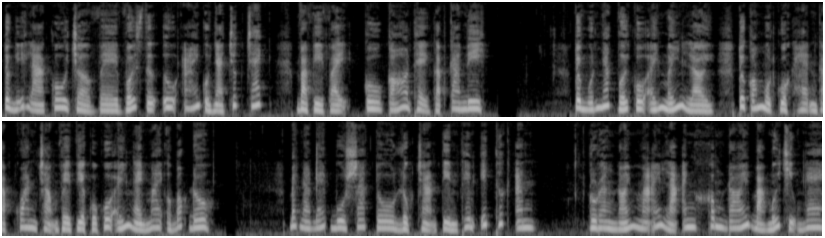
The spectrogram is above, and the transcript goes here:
Tôi nghĩ là cô trở về với sự ưu ái của nhà chức trách và vì vậy cô có thể gặp Cami. Tôi muốn nhắc với cô ấy mấy lời. Tôi có một cuộc hẹn gặp quan trọng về việc của cô ấy ngày mai ở Bordeaux. Bernadette Busato lục trạng tìm thêm ít thức ăn. Rurang nói mãi là anh không đói bà mới chịu nghe.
